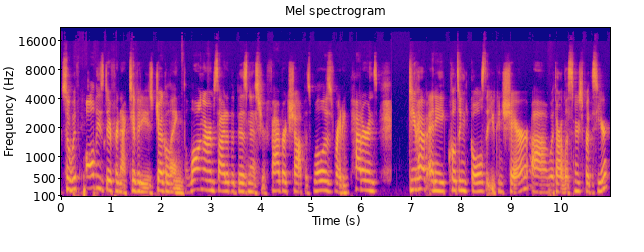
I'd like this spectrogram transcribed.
So, with all these different activities, juggling the long arm side of the business, your fabric shop, as well as writing patterns, do you have any quilting goals that you can share uh, with our listeners for this year?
